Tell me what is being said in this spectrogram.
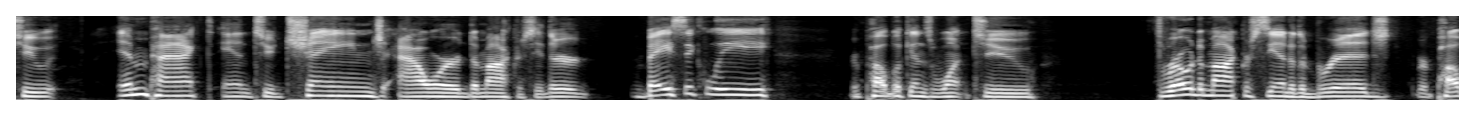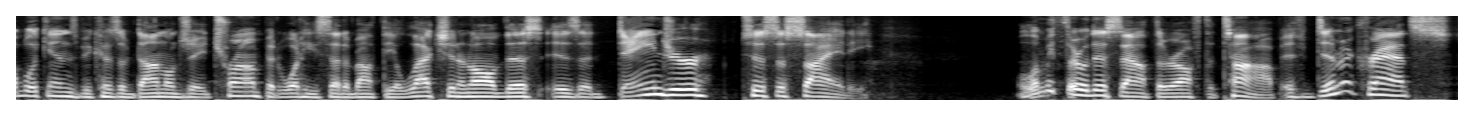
to impact and to change our democracy. They're basically Republicans want to throw democracy under the bridge. Republicans, because of Donald J. Trump and what he said about the election and all of this, is a danger to society. Well, let me throw this out there off the top. If Democrats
